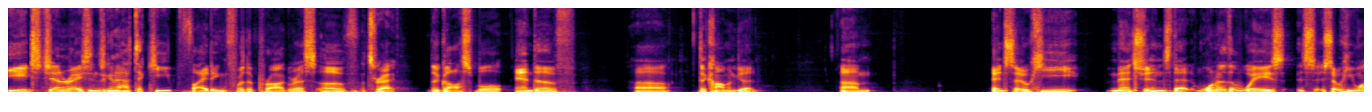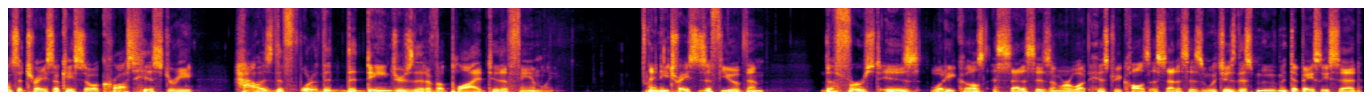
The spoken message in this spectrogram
each generation is going to have to keep fighting for the progress of That's right. the gospel and of uh, the common good. Um, and so he mentions that one of the ways, so he wants to trace, okay, so across history, how is the, what are the, the dangers that have applied to the family? And he traces a few of them. The first is what he calls asceticism, or what history calls asceticism, which is this movement that basically said,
